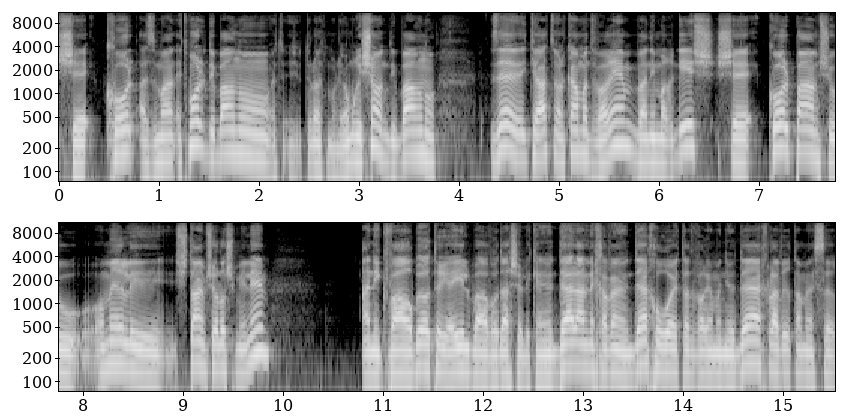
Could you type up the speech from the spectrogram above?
שכל הזמן, אתמול דיברנו, את, לא אתמול, יום ראשון דיברנו, זה, התייעצנו על כמה דברים, ואני מרגיש שכל פעם שהוא אומר לי שתיים, שלוש מילים, אני כבר הרבה יותר יעיל בעבודה שלי, כי אני יודע לאן לכוון, אני יודע איך הוא רואה את הדברים, אני יודע איך להעביר את המסר.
